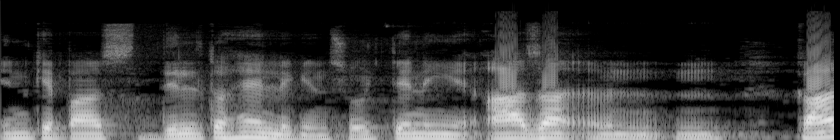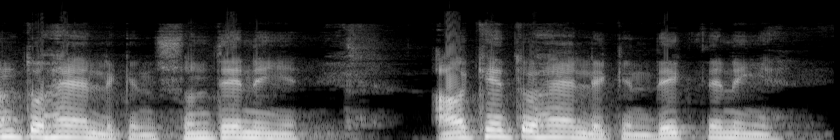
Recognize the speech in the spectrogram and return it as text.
इनके पास दिल तो हैं, लेकिन सोचते नहीं हैं। आजा, कान तो हैं, लेकिन सुनते नहीं हैं। आँखें तो हैं, लेकिन देखते नहीं हैं।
